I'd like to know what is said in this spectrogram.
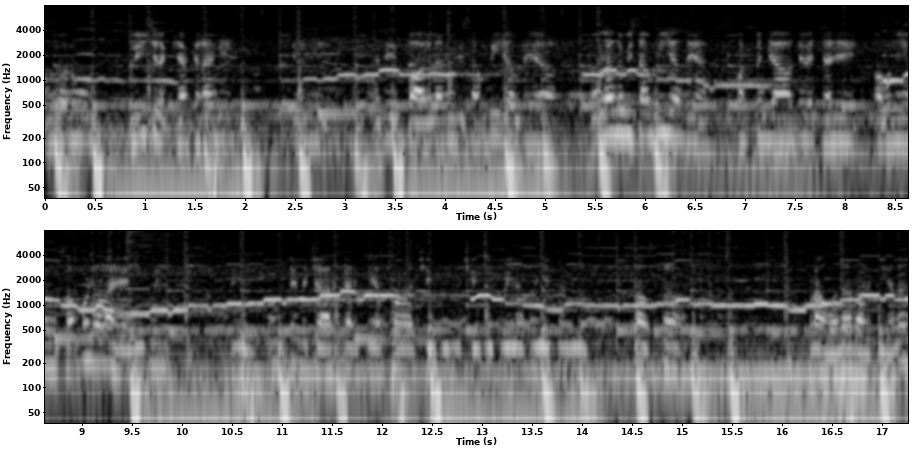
ਉਹਨਾਂ ਨੂੰ ਫ੍ਰੀ 'ਚ ਰੱਖਿਆ ਕਰਾਂਗੇ। ਪਾਗਲਾਂ ਨੂੰ ਵੀ ਸਾਂਭੀ ਜਾਂਦੇ ਆ, ਹੋਰਾਂ ਨੂੰ ਵੀ ਸਾਂਭੀ ਜਾਂਦੇ ਆ, ਪਰ ਪੰਜਾਬ ਦੇ ਵਿੱਚ ਹਜੇ ਅਮਲੀਆਂ ਨੂੰ ਸਾਂਭਣ ਵਾਲਾ ਹੈ ਨਹੀਂ ਕੋਈ। ਤੇ ਉਹ ਤੇ ਵਿਚਾਰ ਕਰਕੇ ਆਪਾਂ ਛੇਤੀ ਤੋਂ ਛੇਤੀ ਕੋਈ ਨਾ ਕੋਈ ਇਦਾਂ ਦੀ ਸੰਸਥਾ ਭਰਾਵਾਂ ਨਾਲ ਰਲ ਕੇ ਹਨਾ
